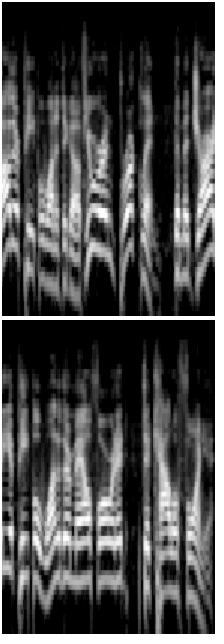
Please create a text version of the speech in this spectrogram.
other people wanted to go? If you were in Brooklyn, the majority of people wanted their mail forwarded to California.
